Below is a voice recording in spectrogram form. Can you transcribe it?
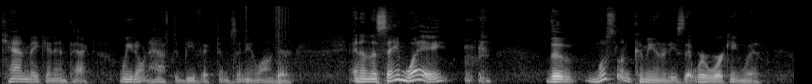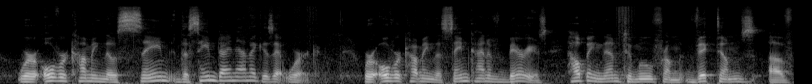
can make an impact. We don't have to be victims any longer. And in the same way, the Muslim communities that we're working with, we're overcoming those same, the same dynamic is at work. We're overcoming the same kind of barriers, helping them to move from victims of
